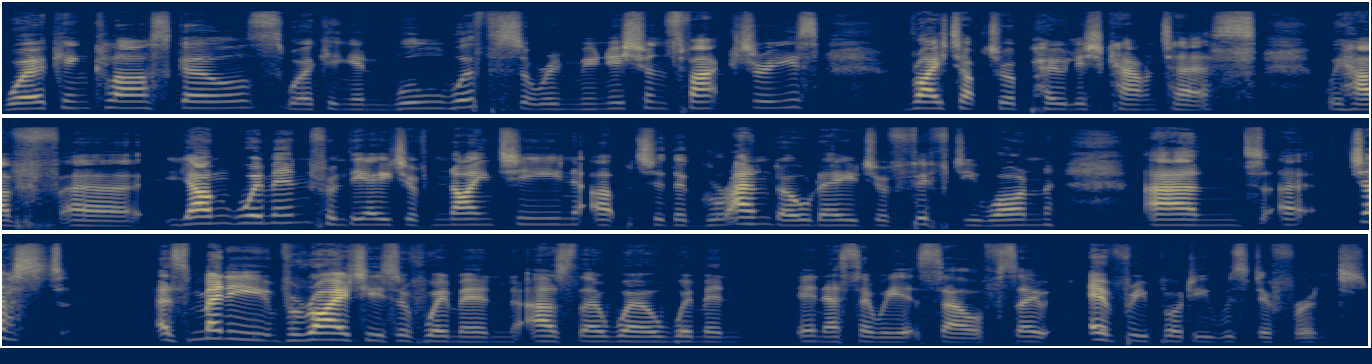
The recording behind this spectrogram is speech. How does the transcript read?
working class girls working in Woolworths or in munitions factories, right up to a Polish countess. We have uh, young women from the age of 19 up to the grand old age of 51, and uh, just as many varieties of women as there were women in SOE itself. So everybody was different.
